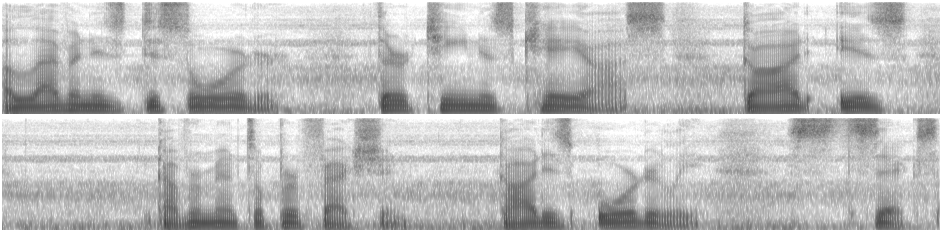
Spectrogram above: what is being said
11 is disorder. 13 is chaos. God is governmental perfection. God is orderly. 6.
